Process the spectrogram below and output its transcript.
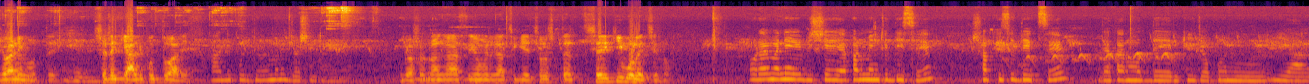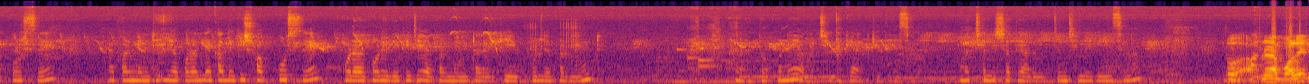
জয়েনিং হতে হ্যাঁ। সেটা কি আলিপুরদুয়ারে? আলিপুরদুয়ার মানে যশোরডাঙ্গা। যশোরডাঙ্গা সিওমের কাছে গিয়েছিল সে কি বলেছিল? ওরা মানে সে অ্যাপার্টমেন্টে দিছে সব কিছু দেখছে দেখার মধ্যে আর কি যখন ইয়া করছে অ্যাপার্টমেন্টে ইয়া করার লেখালেখি সব করছে করার পরে দেখে যে অ্যাপার্টমেন্টটা আর কি ভুল অ্যাপার্টমেন্ট হ্যাঁ তখনই আমার ছেলেকে আটকে দিয়েছিল। আমার ছেলের সাথে আরও একজন ছেলে গিয়েছিল। তো আপনারা বলেন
